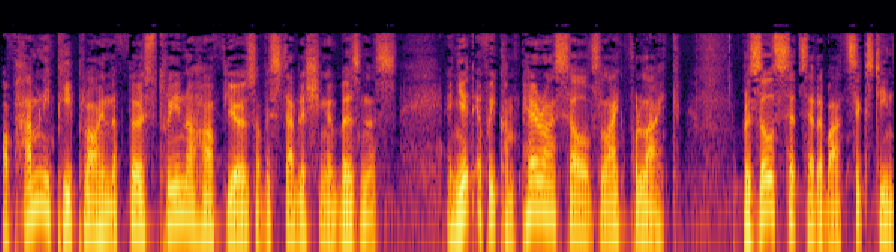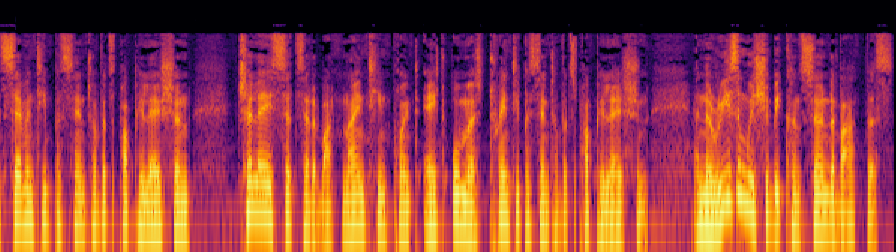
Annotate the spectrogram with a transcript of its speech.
of how many people are in the first three and a half years of establishing a business. And yet, if we compare ourselves like for like, Brazil sits at about 16 17% of its population. Chile sits at about 19.8, almost 20% of its population. And the reason we should be concerned about this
